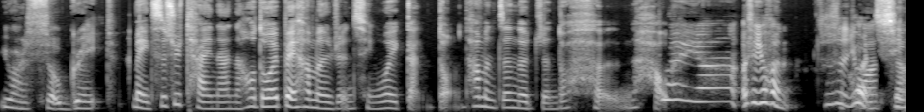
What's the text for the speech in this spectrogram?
，You are so great。每次去台南，然后都会被他们人情味感动，他们真的人都很好。对呀，而且又很就是又很亲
